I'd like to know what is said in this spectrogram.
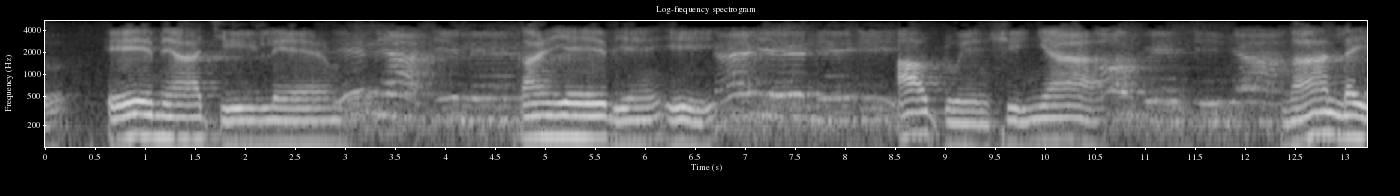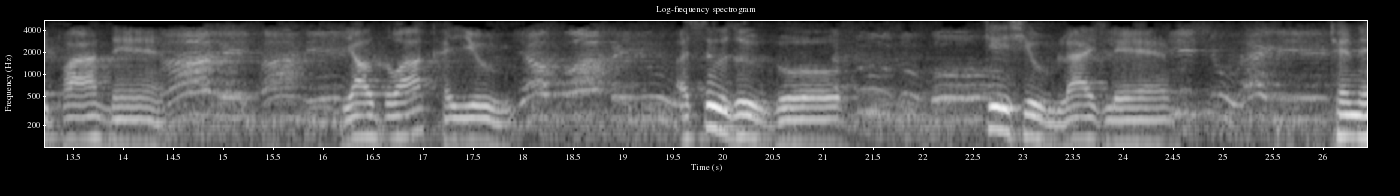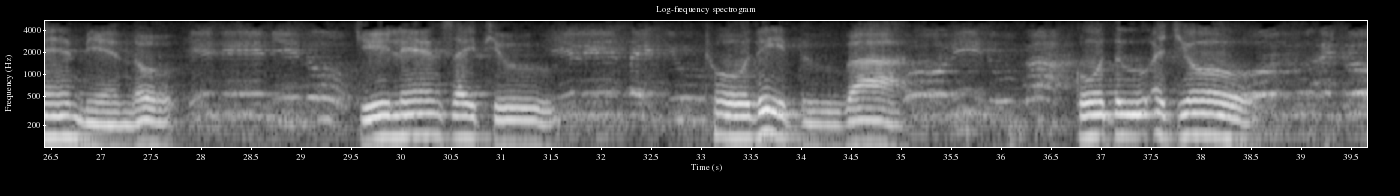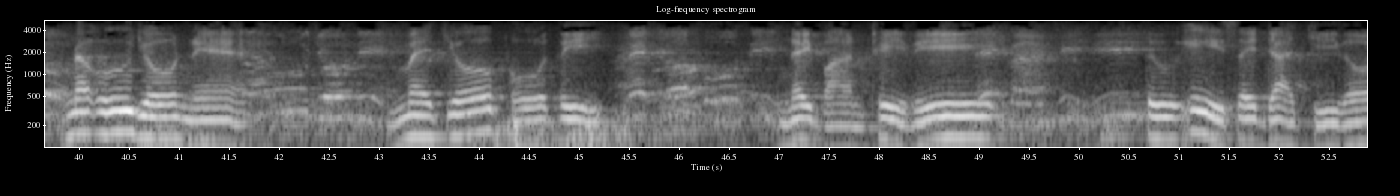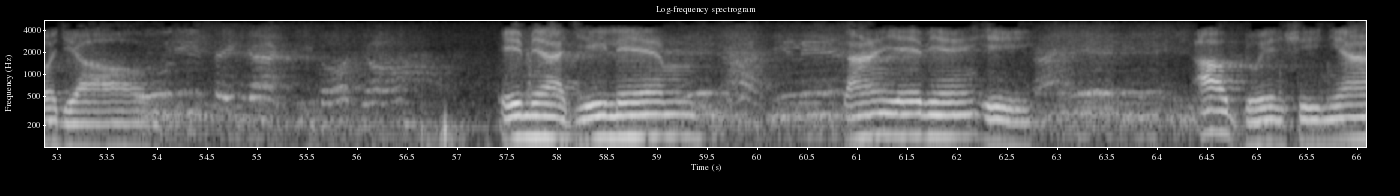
အေးမြကြည်လင်ေမြကြည်လင် ကံရေပြင်ဤကံရေမြည်ဤအောက်တွင်ရှိညာအောက်တွင်ရှိညာငါလိတ်ဖာနှင့်ငါလိဖာနေရောက်သွားခယူရောက်သွားခယူအစုစုကိုသူစုကိုကြည့်ရှုလိုက်လင်ကြည့်ရှုလိုက်ရင်ထင်းထင်းမြင်သို့ဒီဒီမြည်တို့ကြည်လင်စိတ်ဖြူဒီလင်းစိတ်ယူထိုသည့်သူ ကကိုလိသူကကိုယ်သူအကျိုးကိုသူအကျိုးနှစ်ဦးကြိုနှင့်ဦးကျိုးနှင့်မကြိုးဖို့သည်မေကျိုးဖို့သည်နိဗ္ဗာန်ထိသည်နိဗ္ဗာန်ထိသည်သူဤစိတ်ဓာတ်ကြည်သောကြောင့်သူဤစိတ်ဓာတ်ကြည်သောကြောင့်အေးမြကြည်လင်ကြည်လင်းကံရေပြင်ဤ အောက်တွင်ရှိညာ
